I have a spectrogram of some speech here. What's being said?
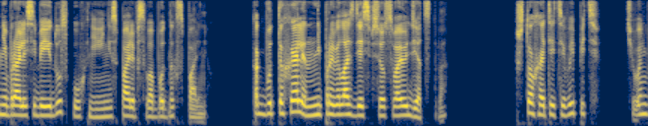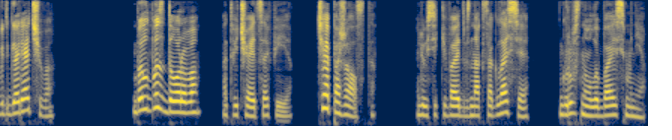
не брали себе еду с кухни и не спали в свободных спальнях. Как будто Хелен не провела здесь все свое детство. «Что хотите выпить? Чего-нибудь горячего?» «Было бы здорово», — отвечает София. «Чай, пожалуйста». Люси кивает в знак согласия, грустно улыбаясь мне.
